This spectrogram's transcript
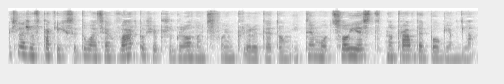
Myślę, że w takich sytuacjach warto się przyglądnąć swoim priorytetom i temu, co jest naprawdę Bogiem dla mnie.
